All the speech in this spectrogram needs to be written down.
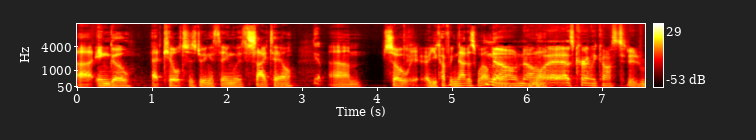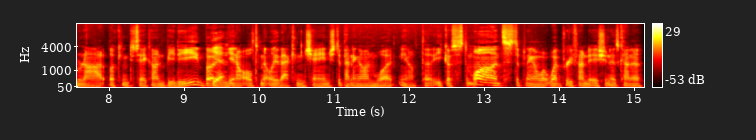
Uh, Ingo at Kilt is doing a thing with SciTail. Yep. Um, so are you covering that as well? No, or- no, As currently constituted, we're not looking to take on BD, but Yeah. you know, ultimately that can change depending on what you know the ecosystem wants, depending on what Web3 Foundation is kind of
